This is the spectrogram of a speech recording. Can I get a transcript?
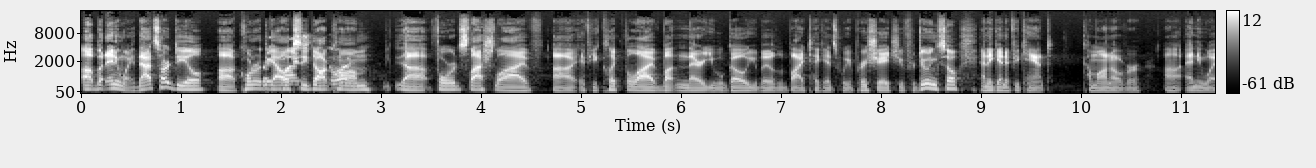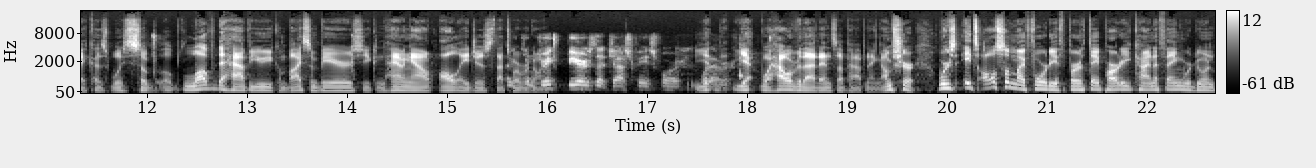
Uh, but anyway, that's our deal. Uh, cornerofthegalaxy.com uh, forward slash live. Uh, if you click the live button there, you will go. You'll be able to buy tickets. We appreciate you for doing so. And again, if you can't, come on over uh, anyway because we still love to have you. You can buy some beers. You can hang out. All ages. That's where we're going. drink beers that Josh pays for. Yeah, yeah. Well, however that ends up happening, I'm sure. We're, it's also my 40th birthday party kind of thing. We're doing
